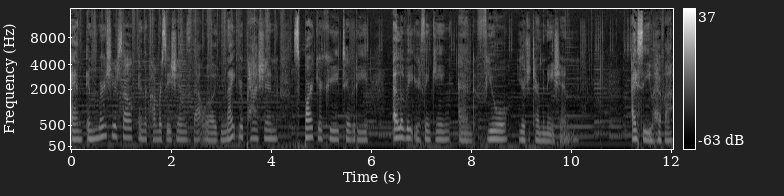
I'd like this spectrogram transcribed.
and immerse yourself in the conversations that will ignite your passion, spark your creativity, elevate your thinking, and fuel your determination. I see you, Jefa.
